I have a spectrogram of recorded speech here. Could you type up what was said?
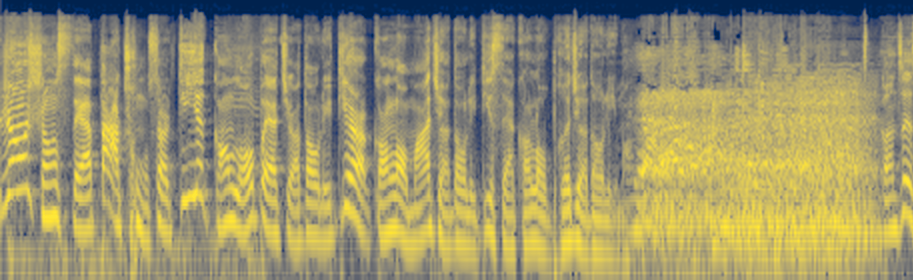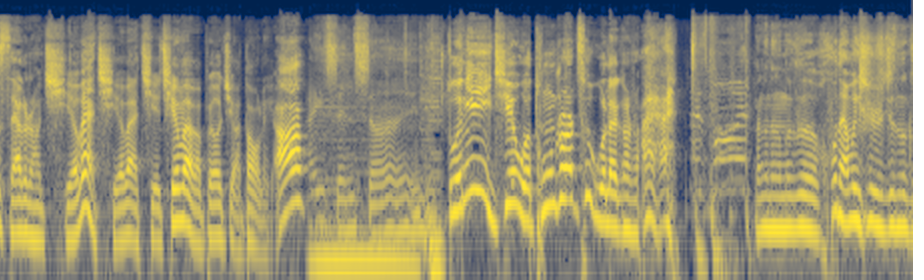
人生三大蠢事儿：第一，跟老板讲道理；第二，跟老妈讲道理；第三，跟老婆讲道理嘛。跟这三个人千万千万千千万万不要讲道理啊！多年以前，我同桌凑过来跟我说：“哎哎，那个那个那个湖南卫视就那个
